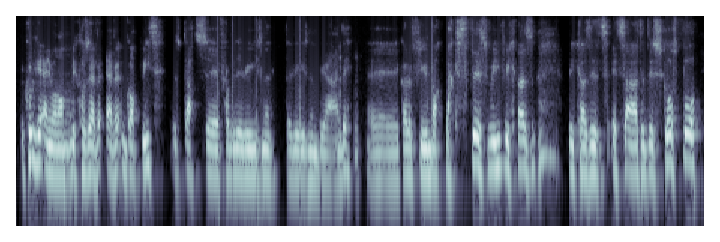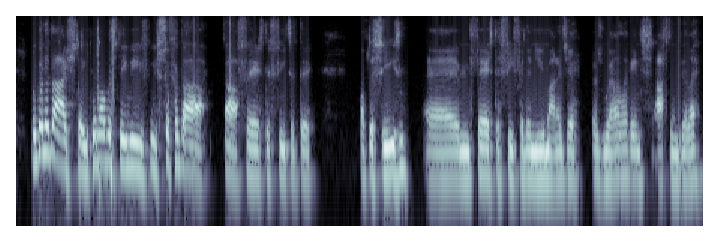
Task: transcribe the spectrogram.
we couldn't get anyone on because Everton got beat. That's uh, probably the reason the reason behind it. Uh, got a few knockbacks this week because because it's it's hard to discuss. But we're going to dive straight in. Obviously, we've we've suffered our, our first defeat of the of the season. Um, first defeat for the new manager as well against Aston Villa.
